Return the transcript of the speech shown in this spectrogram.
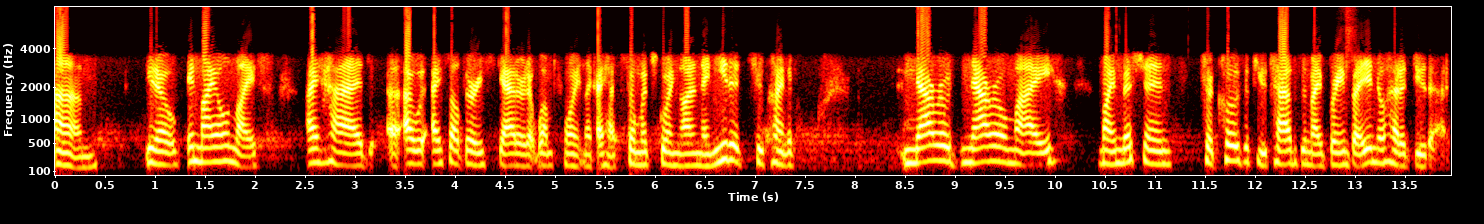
um, you know, in my own life, I had uh, I, w- I felt very scattered at one point. Like I had so much going on, and I needed to kind of narrow narrow my my mission to close a few tabs in my brain, but I didn't know how to do that.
